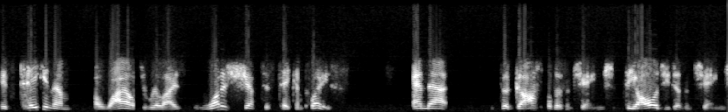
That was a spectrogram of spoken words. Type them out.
it's taken them a while to realize what a shift has taken place and that the gospel doesn't change, theology doesn't change,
